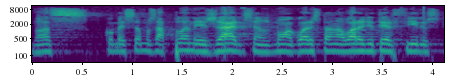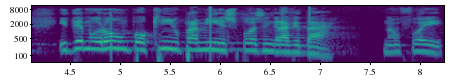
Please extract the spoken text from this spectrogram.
nós começamos a planejar, dissemos, bom, agora está na hora de ter filhos. E demorou um pouquinho para minha esposa engravidar. Não foi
